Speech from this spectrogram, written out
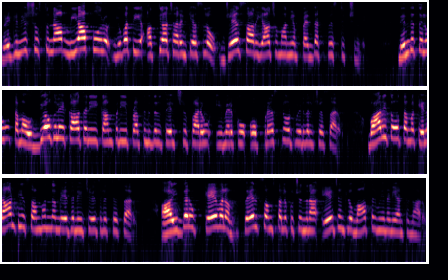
బ్రేకింగ్ న్యూస్ మియాపూర్ యువతి అత్యాచారం కేసులో జేఎస్ఆర్ యాజమాన్యం పెద్ద ట్విస్ట్ ఇచ్చింది. నిందితులు తమ ఉద్యోగులే కాదని కంపెనీ ప్రతినిధులు తేల్చిపారు ఈ మేరకు ఓ ప్రెస్ నోట్ విడుదల చేశారు. వారితో తమకు ఎలాంటి సంబంధం లేదని చేతులెత్తేశారు. ఆ ఇద్దరు కేవలం సేల్స్ సంస్థలకు చెందిన ఏజెంట్లు మాత్రమేనని అంటున్నారు.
